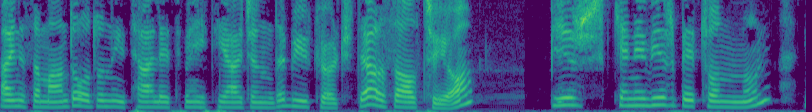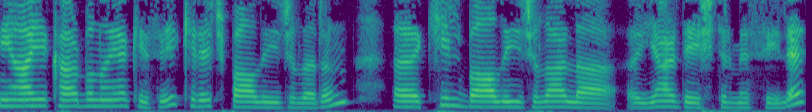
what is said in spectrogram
Aynı zamanda odun ithal etme ihtiyacını da büyük ölçüde azaltıyor. Bir kenevir betonunun nihai karbon ayak izi kireç bağlayıcıların e, kil bağlayıcılarla e, yer değiştirmesiyle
